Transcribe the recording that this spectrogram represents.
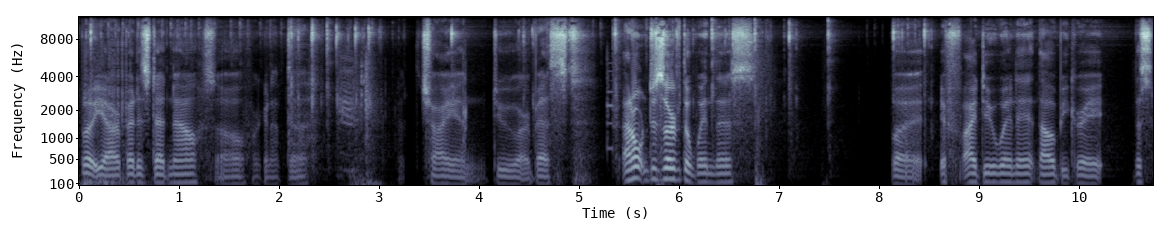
But yeah, our bed is dead now, so we're gonna have to, try and do our best. I don't deserve to win this, but if I do win it, that would be great. This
